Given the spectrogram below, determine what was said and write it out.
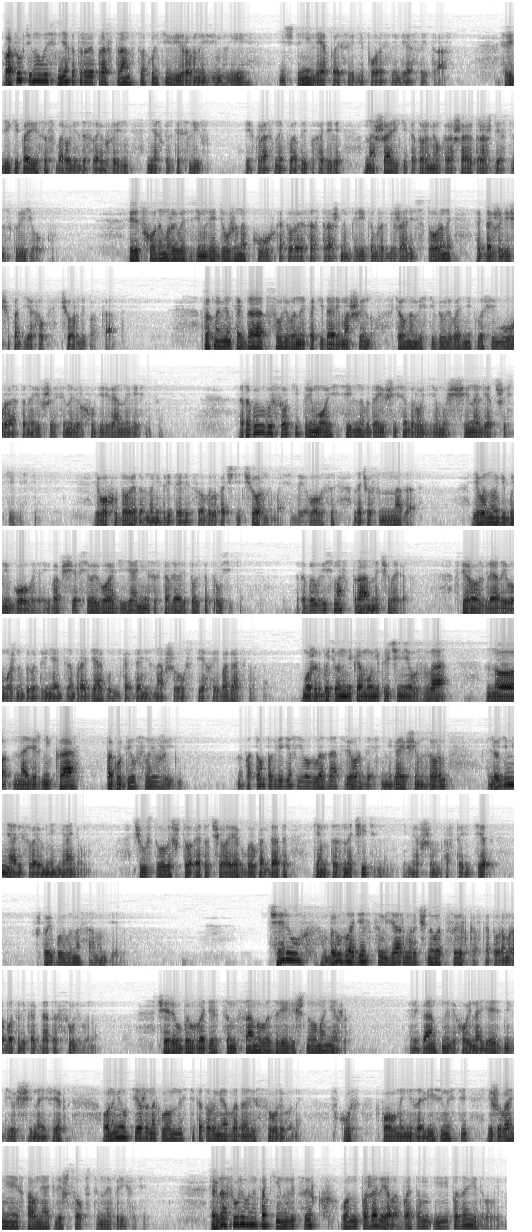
Вокруг тянулось некоторое пространство культивированной земли, нечто нелепое среди поросли леса и трав. Среди кипарисов боролись за свою жизнь несколько слив. Их красные плоды походили на шарики, которыми украшают рождественскую елку. Перед входом рылась в земле дюжина кур, которые со страшным криком разбежались в стороны, когда к жилищу подъехал черный покат. В тот момент, когда Сулливаны покидали машину, темном вестибюле возникла фигура, остановившаяся наверху деревянной лестницы. Это был высокий, прямой, сильно выдающийся грудью мужчина лет 60. Его худое, давно небритое лицо было почти черным, а седые волосы зачесаны назад. Его ноги были голые, и вообще все его одеяние составляли только трусики. Это был весьма странный человек. С первого взгляда его можно было принять за бродягу, никогда не знавшего успеха и богатства. Может быть, он никому не причинил зла, но наверняка погубил свою жизнь. Но потом, поглядев в его глаза, твердые, с немигающим взором, люди меняли свое мнение о нем. Чувствовалось, что этот человек был когда-то кем-то значительным, имевшим авторитет, что и было на самом деле. Черил был владельцем ярмарочного цирка, в котором работали когда-то Сулливаны. Черил был владельцем самого зрелищного манежа. Элегантный, лихой наездник, бьющий на эффект, он имел те же наклонности, которыми обладали Сулливаны. Вкус к полной независимости и желание исполнять лишь собственные прихоти. Когда Сулливаны покинули цирк, он пожалел об этом и позавидовал им.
